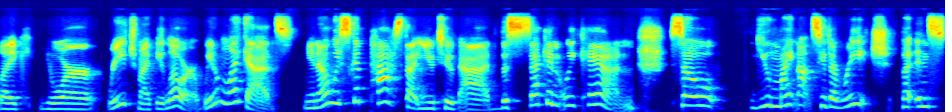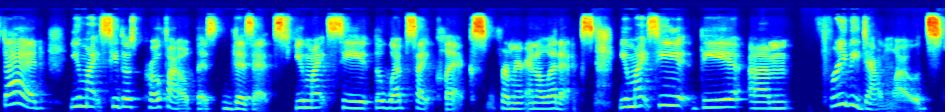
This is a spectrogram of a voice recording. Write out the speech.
like your reach might be lower. We don't like ads. You know, we skip past that YouTube ad the second we can. So you might not see the reach, but instead, you might see those profile bis- visits. You might see the website clicks from your analytics. You might see the um, freebie downloads.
